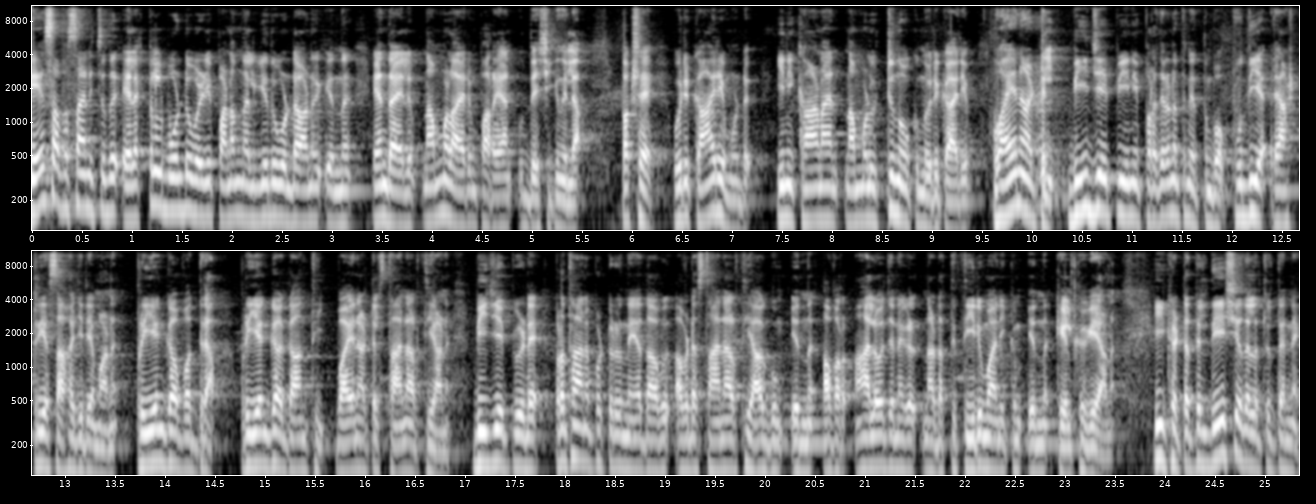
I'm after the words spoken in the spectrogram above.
കേസ് അവസാനിച്ചത് ഇലക്ട്രൽ ബോണ്ട് വഴി പണം നൽകിയതുകൊണ്ടാണ് എന്ന് എന്തായാലും നമ്മളാരും പറയാൻ ഉദ്ദേശിക്കുന്നില്ല. പക്ഷേ ഒരു കാര്യമുണ്ട്. ഇനി കാണാൻ നമ്മൾ ഉറ്റുനോക്കുന്ന ഒരു കാര്യം. വയനാട്ടിൽ ബി ജെ പി ഇനി പ്രചരണത്തിനെത്തുമ്പോൾ പുതിയ രാഷ്ട്രീയ സാഹചര്യമാണ്. പ്രിയങ്ക വദ്ര പ്രിയങ്ക ഗാന്ധി വയനാട്ടിൽ സ്ഥാനാർത്ഥിയാണ്. ബി ജെ പിയുടെ പ്രധാനപ്പെട്ട ഒരു നേതാവ് അവിടെ സ്ഥാനാർത്ഥിയാകും എന്ന് അവർ ആലോചനകൾ നടത്തി തീരുമാനിക്കും എന്ന് കേൾക്കുകയാണ്. ഈ ഘട്ടത്തിൽ ദേശീയ തലത്തിൽ തന്നെ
